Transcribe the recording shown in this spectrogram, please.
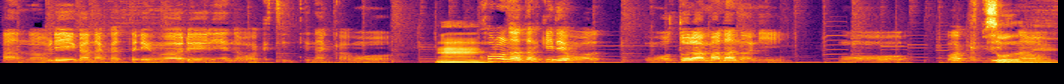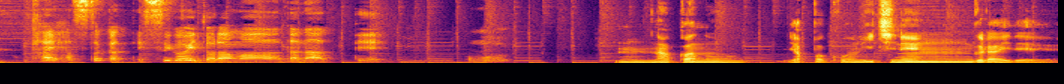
あの例がなかった mRNA のワクチンってなんかもうんう、コロナだけでももうドラマなのにもうワクチンの。開発とかってすごいドラマだなって思う。うん、中の、やっぱこの1年ぐらいで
